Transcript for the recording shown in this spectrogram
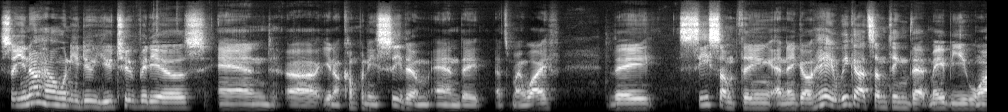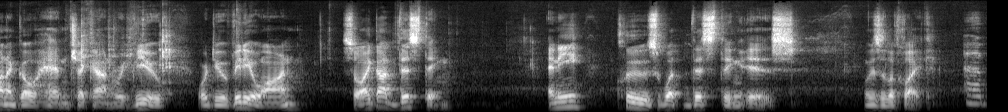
So you know how when you do YouTube videos and uh, you know companies see them and they that's my wife, they see something and they go, hey, we got something that maybe you want to go ahead and check out and review or do a video on. So I got this thing. Any clues what this thing is? What does it look like? A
